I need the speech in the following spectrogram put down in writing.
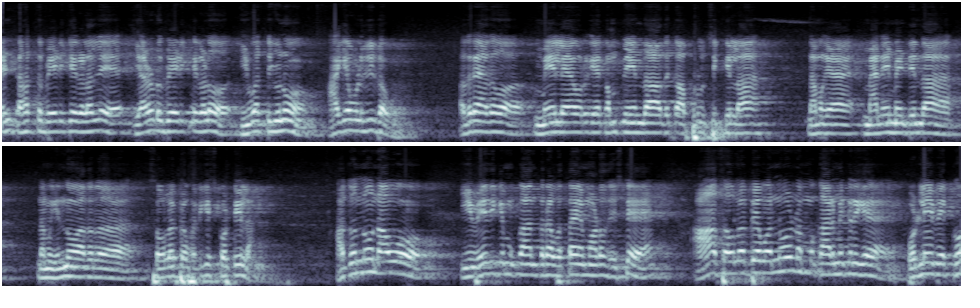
ಎಂಟು, ಹತ್ತು ಬೇಡಿಕೆಗಳಲ್ಲಿ ಎರಡು ಬೇಡಿಕೆಗಳು ಇವತ್ತಿಗೂ ಹಾಗೆ ಉಳಿದಿದ್ದವು. ಆದರೆ ಅದು ಮೇಲೆ ಅವ್ರಿಗೆ ಕಂಪ್ನಿಯಿಂದ ಅದಕ್ಕೆ ಅಪ್ರೂವ್ ಸಿಕ್ಕಿಲ್ಲ, ನಮಗೆ ಮ್ಯಾನೇಜ್ಮೆಂಟಿಂದ ನಮಗೆ ಇನ್ನೂ ಅದರ ಸೌಲಭ್ಯ ಒದಗಿಸಿಕೊಟ್ಟಿಲ್ಲ. ಅದನ್ನು ನಾವು ಈ ವೇದಿಕೆ ಮುಖಾಂತರ ಒತ್ತಾಯ ಮಾಡೋದಿಷ್ಟೇ ಆ ಸೌಲಭ್ಯವನ್ನು ನಮ್ಮ ಕಾರ್ಮಿಕರಿಗೆ ಕೊಡಲೇಬೇಕು.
